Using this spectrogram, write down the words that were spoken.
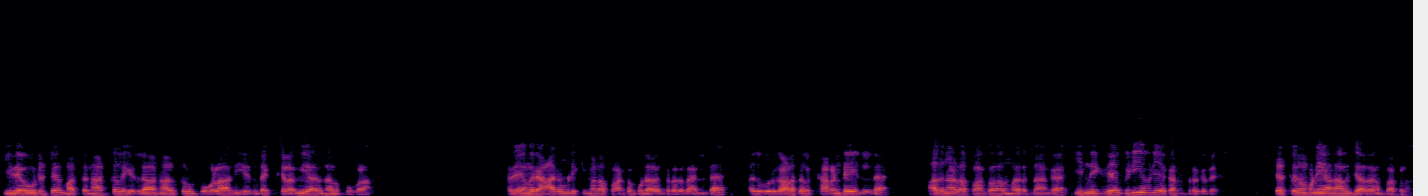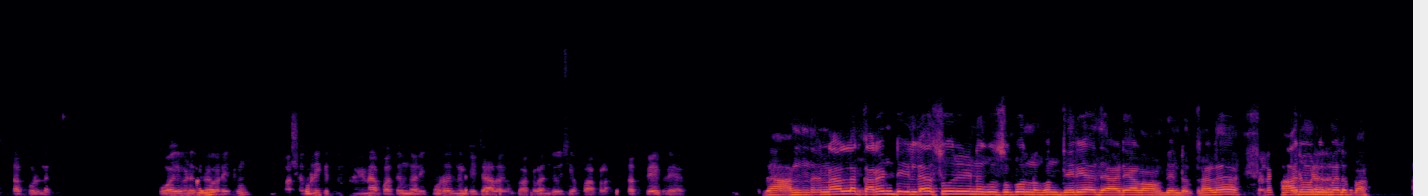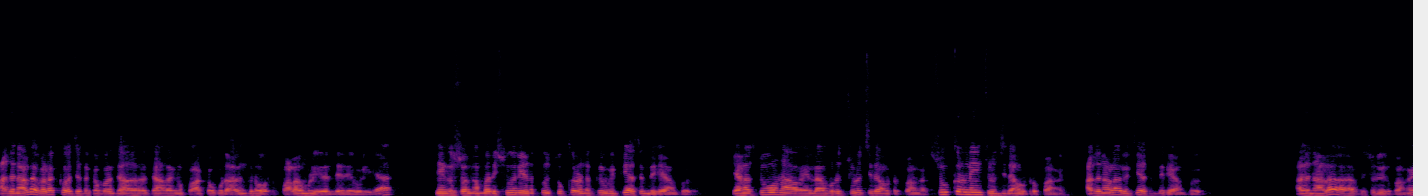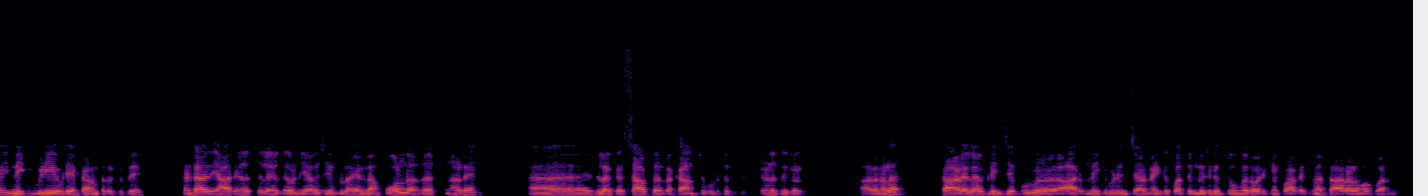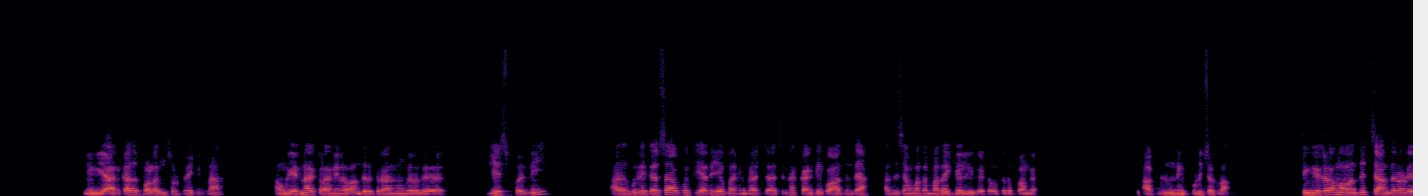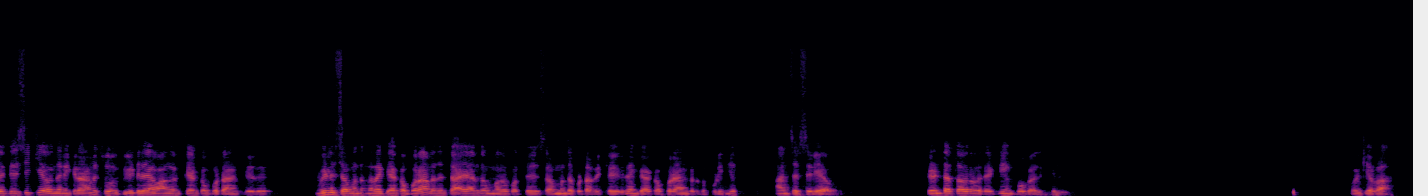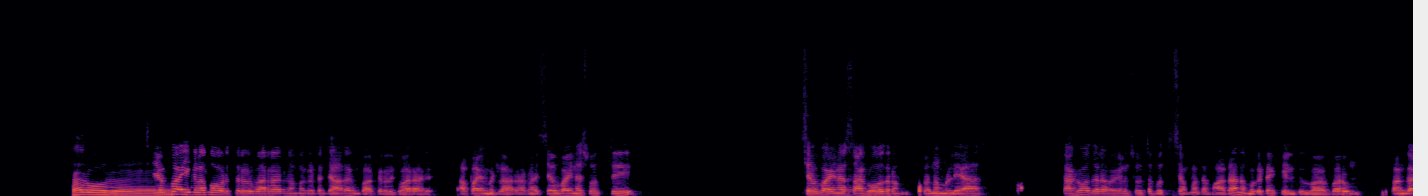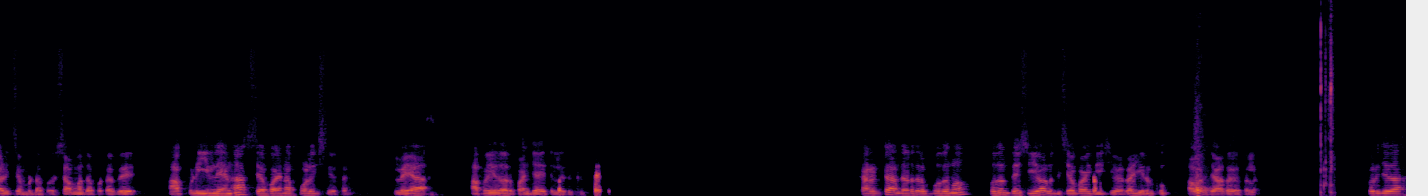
இதை விட்டுட்டு மற்ற நாட்கள்ல எல்லா நாட்களும் போகலாம். அது எந்த கிழமையா இருந்தாலும் போகலாம். அதே மாதிரி ஆறு மணிக்கு மேல பார்க்கக்கூடாதுங்கிறதெல்லாம் இல்லை. அது ஒரு காலத்துல கரண்டே இல்லை. அதனால பார்க்காம இருந்தாங்க. இன்னைக்கு விடிய விடிய கரண்ட் இருக்குது. எத்தனை மணி ஆனாலும் ஜாதகம் பார்க்கலாம். தப்பு இல்லை. ஓய்வு எடுக்கிற வரைக்கும் பத்து மணிக்கு தூங்குனீங்கன்னா பத்து மணி வரைக்கும் கூட நீங்க ஜாதகம் பார்க்கலாம். ஜோசியம் பார்க்கலாம். தப்பே கிடையாது. அந்த நாள்ல கரண்ட் இல்ல சூரியனுக்கும் சுக்கரனுக்கும் தெரியாது அடையாளம் அப்படின்றதுனால ஆறு மணிக்கு மேல அதனால விளக்கு வச்சதுக்கு அப்புறம் ஜாத ஜாதகம் பார்க்க கூடாதுங்கிற ஒரு பழமொழி இருந்ததே ஒழிய நீங்க சொன்ன மாதிரி சூரியனுக்கும் சுக்கிரனுக்கும் வித்தியாசம் தெரியாம போயிடும். ஏன்னா சூனாவை எல்லா பேரும் சுழிச்சு தான் விட்டுருப்பாங்க. சுக்கிரனையும் சுழிச்சு தான் விட்டுருப்பாங்க. அதனால வித்தியாசம் தெரியாம போயிடும். அதனால அப்படி சொல்லியிருப்பாங்க. இன்னைக்கு விடிய விடிய கரண்ட் இருக்குது. ரெண்டாவது யார் எழுத்துல எழுத வேண்டிய அவசியம் இல்லை எல்லாம் போன்ல தட்டினாலே ஆஹ் இதுல சாஃப்ட்வேர்ல காமிச்சு கொடுத்துருது. எழுத்துக்கள். அதனால காலையில விடிஞ்ச ஆறு மணிக்கு விடிஞ்சா நைட்டு பத்து மணி வரைக்கும் தூங்குற வரைக்கும் பாக்குறீங்கன்னா தாராளமா பாருங்க. நீங்க யாருக்காவது பலன் சொல்றீங்கன்னா அவங்க என்ன கிழமையில வந்திருக்கிறாங்கிறத கெஸ் பண்ணி அதுக்குரிய தசாபுத்தி அதே மாதிரி மேட்ச் ஆச்சுன்னா கண்டிப்பா அதுதான் அது சம்மந்தமா தான் கேள்வி கேட்டு வந்திருப்பாங்க. அப்படின்னு நீங்க பிடிச்சிடலாம். திங்கக்கிழமை வந்து சந்திரனுடைய திசைக்கே வந்து நிக்கிறாங்கன்னு ஸோ வீடு தான் வாங்க கேட்க போறாங்கிறது வீடு சம்மந்தமாக தான் கேட்க போறான். அல்லது தாயார் சம்மந்தப்பட்ட சம்மந்தப்பட்ட அந்த கேள்வி தான் கேட்க போறாங்கிறத பிடிங்க. ஆன்சர் சரியா வரும். ரெண்டை தவிர வேற எங்கேயும் போகாது கேள்வி. ஓகேவா சார் ஒரு செவ்வாய்க்கிழமை ஒருத்தர் வர்றாரு நம்ம கிட்ட ஜாதகம் பாக்குறதுக்கு வராரு. அப்பாயின்மெண்ட்ல வர்றாங்க செவ்வாய்னா சொத்து செவ்வாய்னா சகோதரம் சொன்னோம் இல்லையா? சகோதர வகையில் சொத்து பத்து சம்பந்தமா தான் நம்ம கிட்ட கேள்வி வரும். பங்காளி சம்பந்த சம்பந்தப்பட்டது. அப்படி இல்லைன்னா செவ்வாய்னா போலீஸ் ஸ்டேஷன் இல்லையா? அப்ப ஏதோ ஒரு பஞ்சாயத்துல இருக்கு. கரெக்டா அந்த இடத்துல புதனும் புதன் தேசியோ அல்லது செவ்வாய் தேசியோ தான் இருக்கும். அவர் ஜாதகத்துல. புரிஞ்சுதா?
